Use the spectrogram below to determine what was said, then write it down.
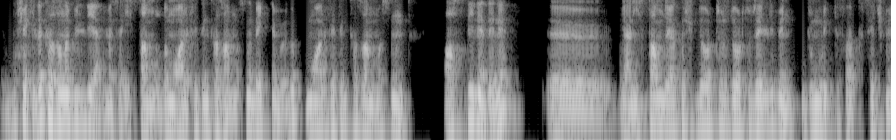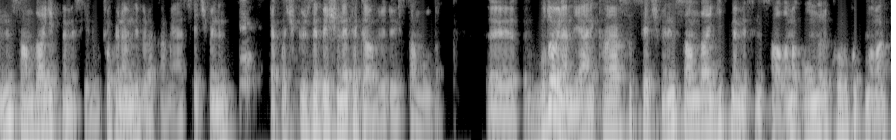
Bu şekilde kazanabildi yani. Mesela İstanbul'da muhalefetin kazanmasını beklemiyorduk. Muhalefetin kazanmasının asli nedeni e, yani İstanbul'da yaklaşık 400-450 bin Cumhur İttifakı seçmeninin sandığa gitmemesiydi. Bu çok önemli bir rakam yani seçmenin evet. yaklaşık yüzde beşine tekabül ediyor İstanbul'da. E, bu da önemli yani kararsız seçmenin sandığa gitmemesini sağlamak, onları korkutmamak,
